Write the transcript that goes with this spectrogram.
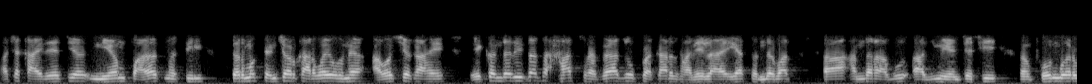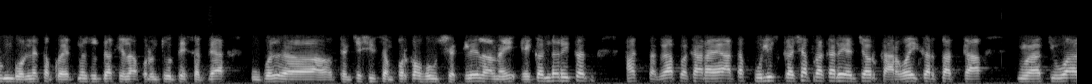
अशा कायद्याचे नियम पाळत नसतील तर मग त्यांच्यावर कारवाई होणं आवश्यक आहे. एकंदरीतच हा सगळा जो प्रकार झालेला आहे या संदर्भात आमदार अबू आझमी यांच्याशी फोनवरून बोलण्याचा प्रयत्न सुद्धा केला परंतु ते सध्या उप त्यांच्याशी संपर्क होऊ शकलेला नाही. एकंदरीतच हा सगळा प्रकार आहे. आता पोलीस कशा प्रकारे यांच्यावर कारवाई करतात का? किंवा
